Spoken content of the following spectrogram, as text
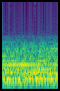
you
